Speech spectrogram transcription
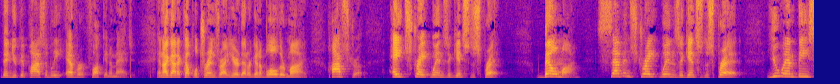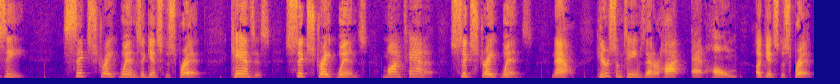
than you could possibly ever fucking imagine. And I got a couple trends right here that are going to blow their mind. Hofstra, eight straight wins against the spread. Belmont, seven straight wins against the spread. UMBC, six straight wins against the spread. Kansas, six straight wins. Montana, six straight wins. Now, here's some teams that are hot at home against the spread.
